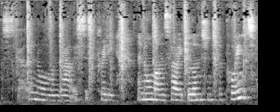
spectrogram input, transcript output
let's get the Lenormand out. This is pretty. The Lenormand's very blunt and to the point.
